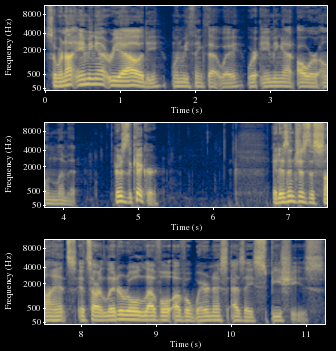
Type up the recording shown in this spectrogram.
So we're not aiming at reality when we think that way, we're aiming at our own limit. Here's the kicker it isn't just the science, it's our literal level of awareness as a species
